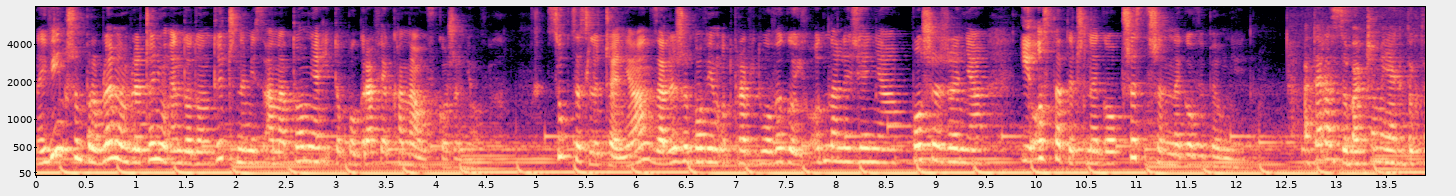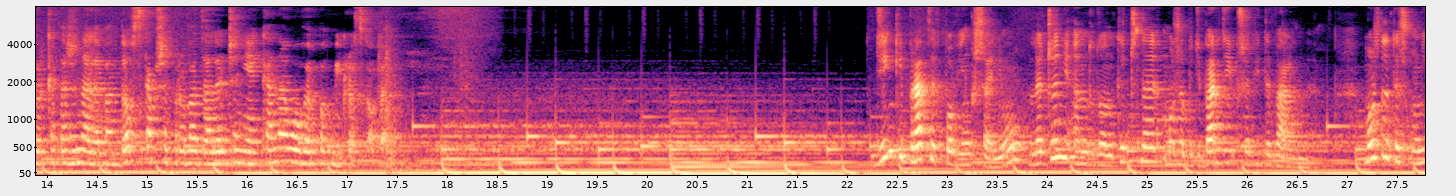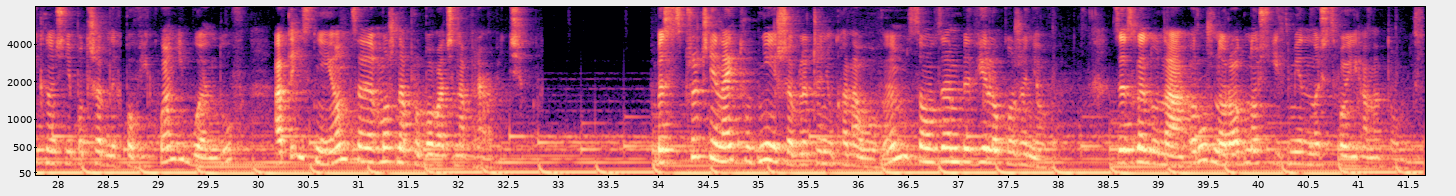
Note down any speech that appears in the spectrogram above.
Największym problemem w leczeniu endodontycznym jest anatomia i topografia kanałów korzeniowych. Sukces leczenia zależy bowiem od prawidłowego ich odnalezienia, poszerzenia i ostatecznego przestrzennego wypełnienia. A teraz zobaczymy, jak dr Katarzyna Lewandowska przeprowadza leczenie kanałowe pod mikroskopem. Dzięki pracy w powiększeniu leczenie endodontyczne może być bardziej przewidywalne. Można też uniknąć niepotrzebnych powikłań i błędów, a te istniejące można próbować naprawić. Bezsprzecznie najtrudniejsze w leczeniu kanałowym są zęby wielokorzeniowe, ze względu na różnorodność i zmienność swojej anatomii.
